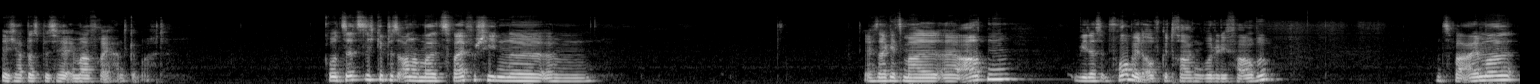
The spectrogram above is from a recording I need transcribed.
Ich habe das bisher immer frei Hand gemacht. Grundsätzlich gibt es auch nochmal zwei verschiedene, ähm, ich sage jetzt mal, äh, Arten, wie das im Vorbild aufgetragen wurde, die Farbe. Und zwar einmal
